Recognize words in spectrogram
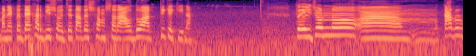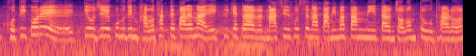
মানে একটা দেখার বিষয় যে তাদের সংসার আদৌ আর টিকে কিনা। তো এই জন্য ক্ষতি করে, কেউ যে কোনোদিন ভালো থাকতে পারে না। এই ক্রিকেটার নাসির হোসেন আর তামিমা তাম্মি, তার জ্বলন্ত উদাহরণ।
